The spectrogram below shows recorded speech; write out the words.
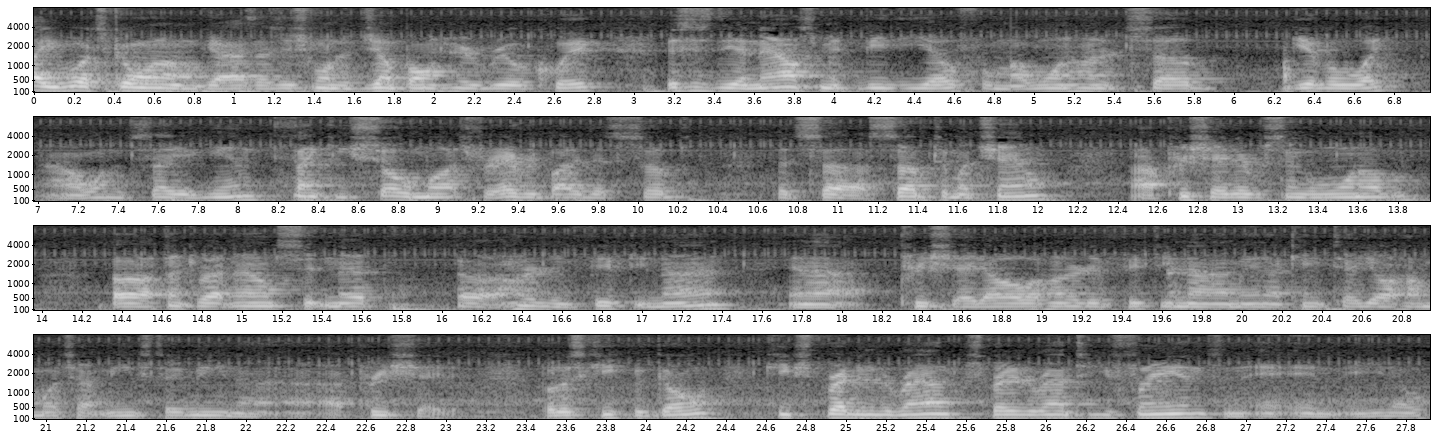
Hey, what's going on, guys? I just wanted to jump on here real quick. This is the announcement video for my 100 sub giveaway. I want to say again, thank you so much for everybody that's sub that's uh, sub to my channel. I appreciate every single one of them. Uh, I think right now I'm sitting at uh, 159, and I appreciate all 159, man. I can't tell y'all how much that means to me, and I, I appreciate it. But let's keep it going. Keep spreading it around. Spread it around to your friends, and, and, and you know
